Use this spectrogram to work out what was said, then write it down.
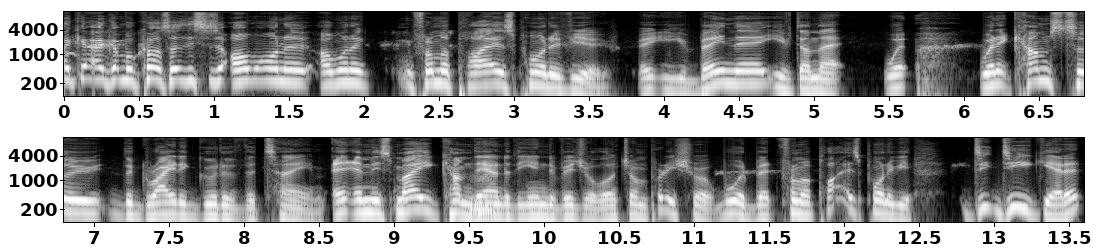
okay, okay, well, Cos, so this is I want to I want to from a player's point of view. You've been there, you've done that. When, when it comes to the greater good of the team, and, and this may come down to the individual, which I'm pretty sure it would, but from a player's point of view, do, do you get it?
